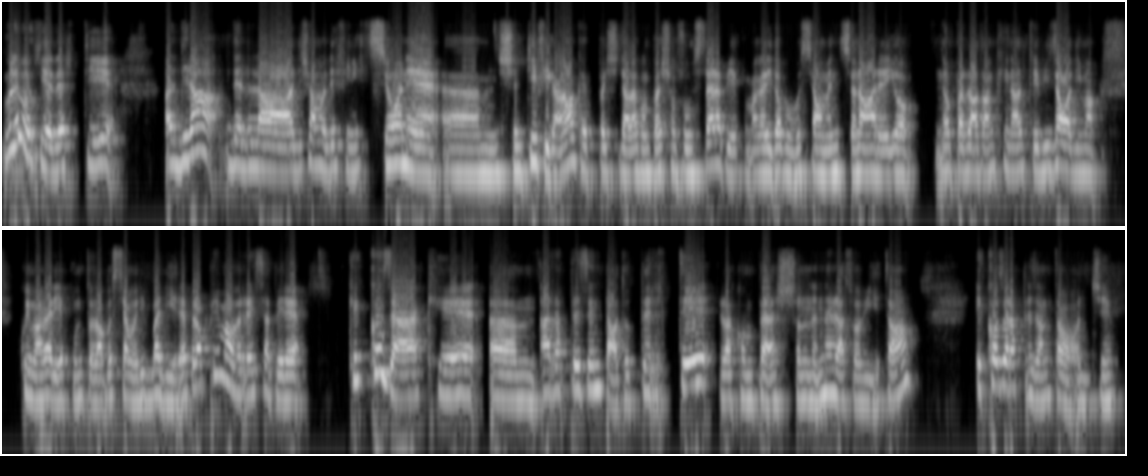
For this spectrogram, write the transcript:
volevo chiederti, al di là della, diciamo, definizione ehm, scientifica, no? che poi ci dà la Compassion Focus Therapy e che magari dopo possiamo menzionare, io ne ho parlato anche in altri episodi, ma qui magari appunto la possiamo ribadire, però prima vorrei sapere che cos'è che um, ha rappresentato per te la compassion nella tua vita e cosa rappresenta oggi?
